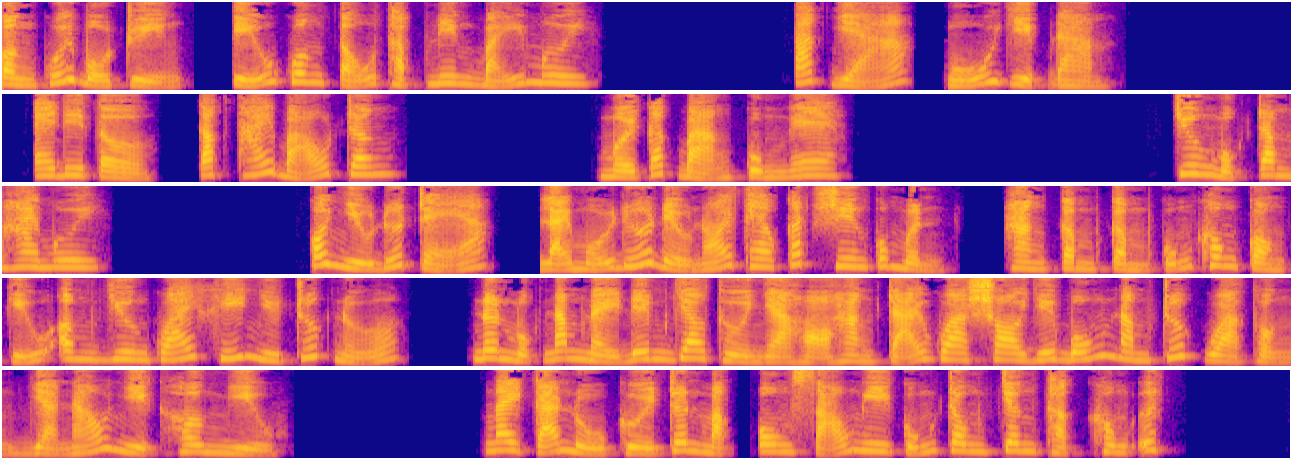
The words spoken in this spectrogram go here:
phần cuối bộ truyện, tiểu quân tẩu thập niên bảy mươi. Tác giả, ngũ diệp đàm. Editor, các thái bảo trân. Mời các bạn cùng nghe. Chương một trăm hai mươi. Có nhiều đứa trẻ, lại mỗi đứa đều nói theo cách riêng của mình, hàng cầm cầm cũng không còn kiểu âm dương quái khí như trước nữa. Nên một năm này đêm giao thừa nhà họ hàng trải qua so với bốn năm trước hòa thuận và náo nhiệt hơn nhiều ngay cả nụ cười trên mặt ôn xảo nghi cũng trông chân thật không ít.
